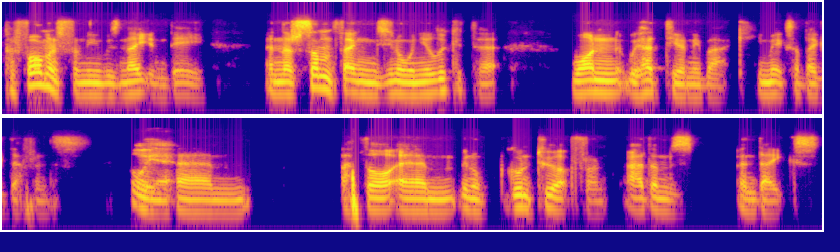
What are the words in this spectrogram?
performance for me was night and day. And there's some things, you know, when you look at it, one, we had Tierney back. He makes a big difference. Oh yeah. Um, I thought, um, you know, going two up front, Adams and Dykes,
